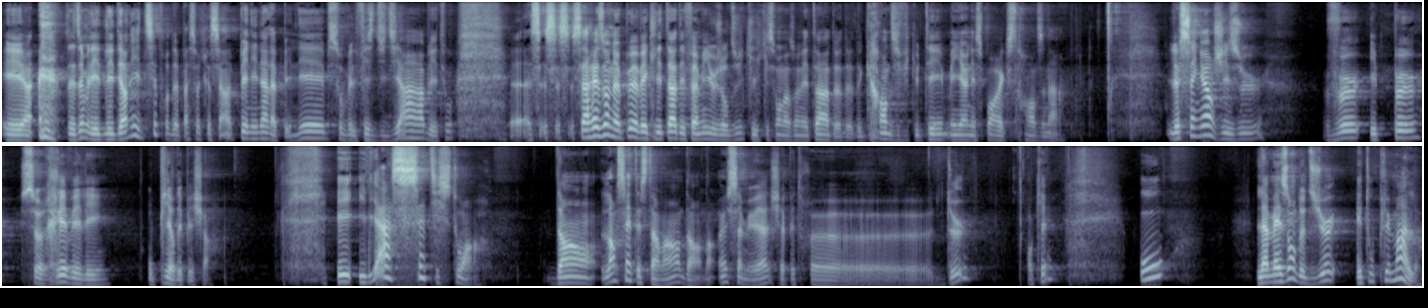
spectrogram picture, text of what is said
Et euh, vous allez dire, mais les, derniers titres de Pasteur Christian, Pénina la pénible, Sauver le fils du diable et tout, euh, ça résonne un peu avec l'état des familles aujourd'hui qui, sont dans un état de, de, de grande difficulté, mais il y a un espoir extraordinaire. Le Seigneur Jésus veut et peut se révéler au pire des pécheurs. Et il y a cette histoire dans l'Ancien Testament, dans, 1 Samuel, chapitre 2, euh, OK, où la maison de Dieu est au plus mal.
